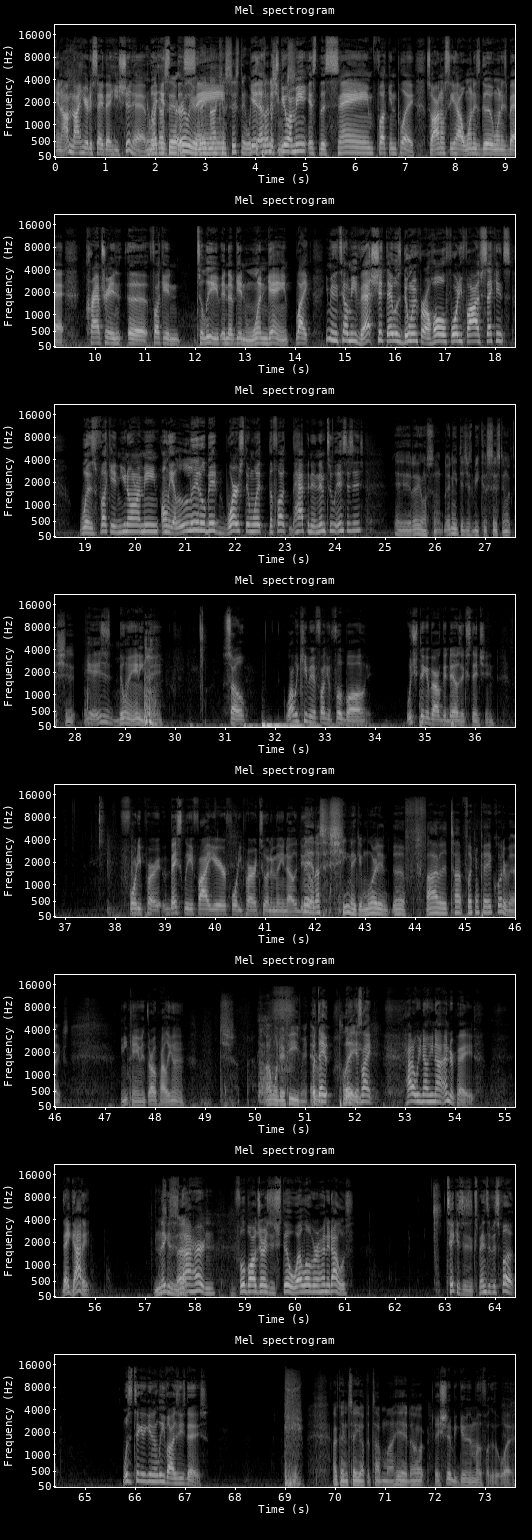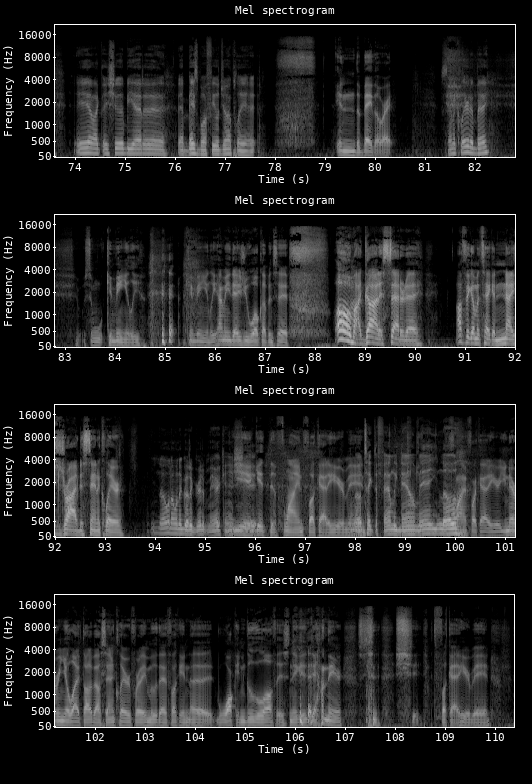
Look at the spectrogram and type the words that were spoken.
And I'm not here to say that he should have. And but like I said earlier, they're not consistent with yeah, the that's- but you get what I mean? It's the same fucking play. So I don't see how one is good, one is bad. Crabtree and uh, fucking Talib end up getting one game. Like, you mean to tell me that shit they was doing for a whole 45 seconds was fucking, you know what I mean? Only a little bit worse than what the fuck happened in them two instances? Yeah, they on some. They need to just be consistent with the shit. Yeah, he's just doing anything. so, while we keeping it fucking football, what you think about Goodell's extension? Forty per, basically five year, forty per, two hundred million dollar deal. Man, that's she making more than uh, five of the top fucking paid quarterbacks. he can't even throw, probably, huh? I wonder if he even. But ever they, but it's like, how do we know he not underpaid? They got it. Niggas is not hurting. Football jerseys still well over a hundred dollars. Tickets is expensive as fuck. What's the ticket to get in Levi's these days? I couldn't tell you off the top of my head, dog. They should be giving them motherfuckers away. Yeah, like they should be at uh that baseball field y'all play at In the Bay, though, right? Santa Clara to Bay. So conveniently, conveniently. How many days you woke up and said, "Oh my God, it's Saturday. I think I'm gonna take a nice drive to Santa Clara." You know when I want to go to Great American and Yeah, shit. get the flying fuck out of here, man. you know, take the family down, man. You know, flying fuck out of here. You never in your life thought about Santa Clara before they moved that fucking uh, walking Google office nigga down there. Shit, get the fuck out of here, man.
